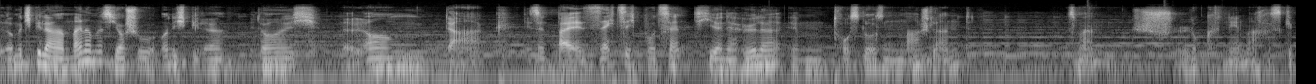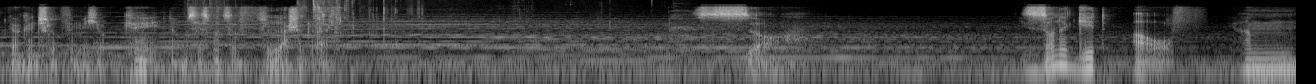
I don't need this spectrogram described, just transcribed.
Hallo Mitspieler, mein Name ist Joshu und ich spiele mit euch Long Dark. Wir sind bei 60% hier in der Höhle im trostlosen Marschland. Muss man einen Schluck nehmen. Ach, es gibt gar keinen Schluck für mich. Okay, dann muss ich erstmal zur Flasche greifen. So. Die Sonne geht auf. Wir haben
